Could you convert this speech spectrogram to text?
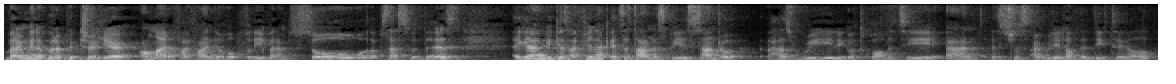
But I'm gonna put a picture here online if I find it, hopefully. But I'm so obsessed with this. Again, because I feel like it's a timeless piece. Sandro has really good quality and it's just, I really love the detail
